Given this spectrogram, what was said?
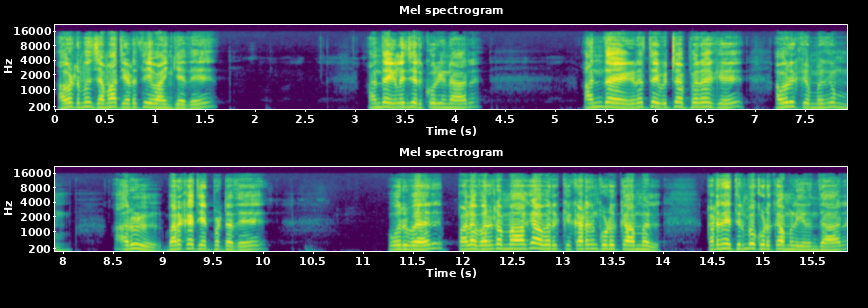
அவரிடமிருந்து ஜமாத் இடத்தை வாங்கியது. அந்த இளைஞர் கூறினார் அந்த இடத்தை விற்ற பிறகு அவருக்கு மிகவும் அருள் பரக்கத் ஏற்பட்டது. ஒருவர் பல வருடமாக அவருக்கு கடன் கொடுக்காமல் கடனை திரும்ப கொடுக்காமல் இருந்தார்.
